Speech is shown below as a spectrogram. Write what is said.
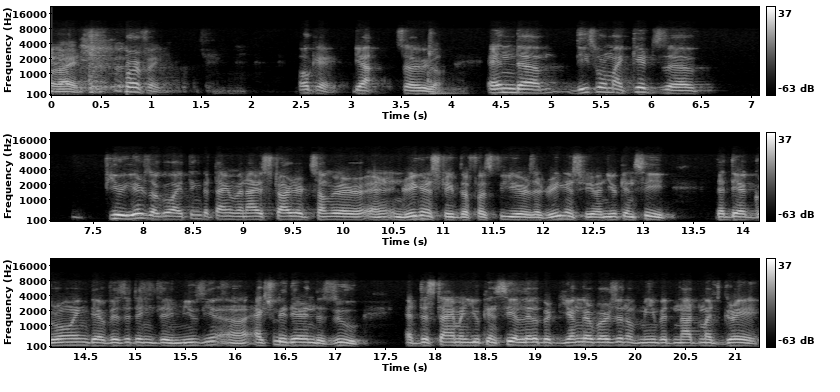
All right, perfect. Okay, yeah, so here we go. And um, these were my kids a uh, few years ago, I think the time when I started somewhere in Regenstrief, the first few years at Regenstrief, and you can see that they're growing, they're visiting the museum, uh, actually they're in the zoo at this time, and you can see a little bit younger version of me with not much gray.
